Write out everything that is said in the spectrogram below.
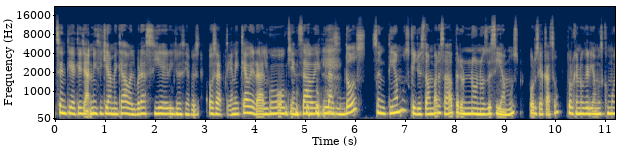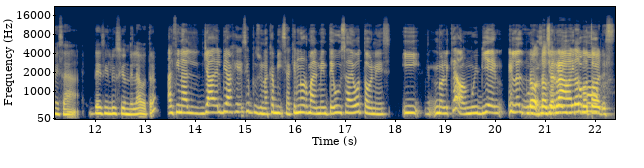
Sentía que ya ni siquiera me quedaba el brasier y yo decía, pues, o sea, tiene que haber algo o quién sabe. Las dos sentíamos que yo estaba embarazada, pero no nos decíamos, por si acaso, porque no queríamos como esa desilusión de la otra. Al final ya del viaje se puso una camisa que normalmente usa de botones y no le quedaba muy bien en las No, no cerraban los botones.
